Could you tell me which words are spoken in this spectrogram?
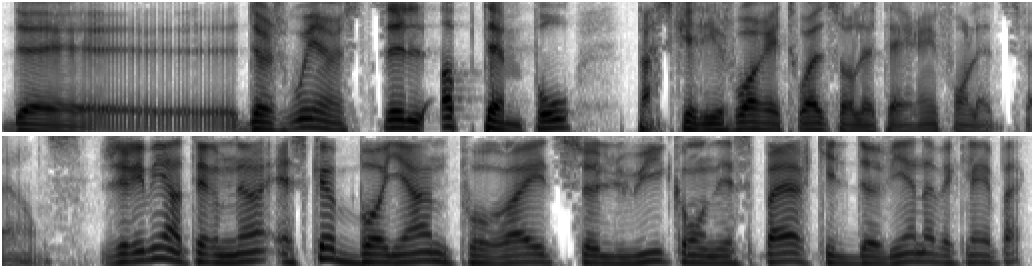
de, de jouer un style up-tempo parce que les joueurs étoiles sur le terrain font la différence. Jérémy, en terminant, est-ce que Boyan pourra être celui qu'on espère qu'il devienne avec l'Impact?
